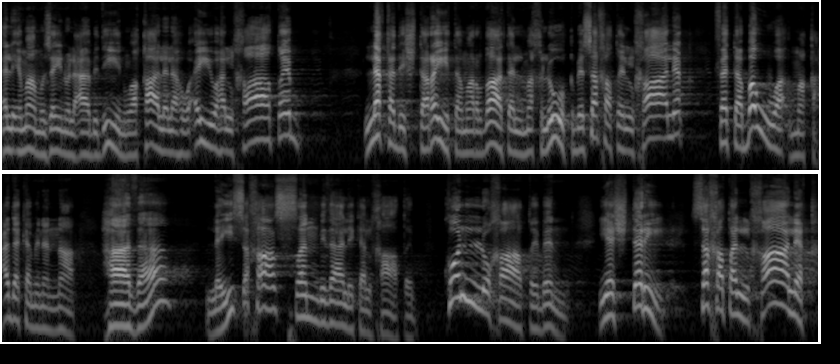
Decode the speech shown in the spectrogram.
الإمام زين العابدين وقال له أيها الخاطب لقد اشتريت مرضاة المخلوق بسخط الخالق فتبوأ مقعدك من النار. هذا ليس خاصا بذلك الخاطب. كل خاطب يشتري سخط الخالق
